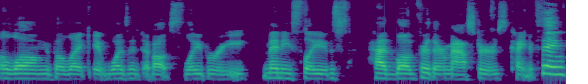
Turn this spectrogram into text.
along the like, it wasn't about slavery. Many slaves had love for their masters kind of thing,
